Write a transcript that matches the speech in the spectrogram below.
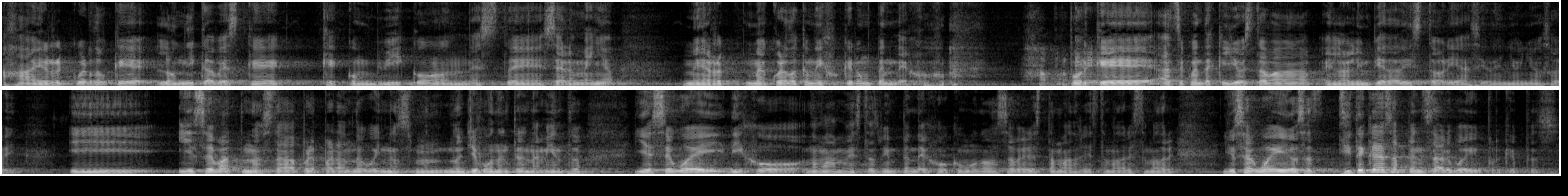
Ajá, y recuerdo que la única vez que, que conviví con este cermeño, me, me acuerdo que me dijo que era un pendejo. Porque haz de cuenta que yo estaba en la Olimpiada de Historia, así de ñoño soy. Y, y ese vato nos estaba preparando, güey, nos, nos llevó a un entrenamiento. Y ese güey dijo, no mames, estás bien pendejo, ¿cómo no vas a ver esta madre, esta madre, esta madre? Y o sea, güey, o sea, sí te quedas a pensar, güey, porque pues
